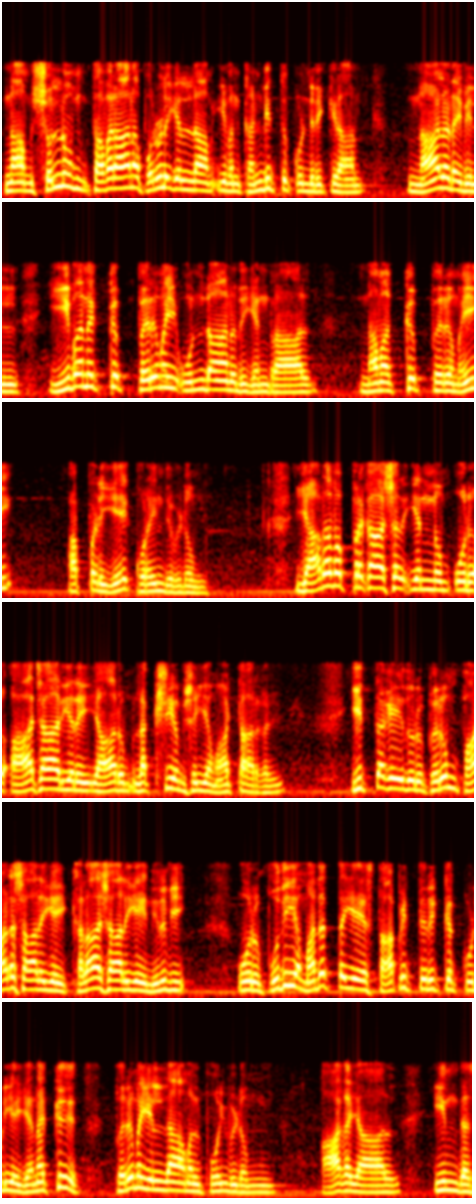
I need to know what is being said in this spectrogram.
நாம் சொல்லும் தவறான பொருளை எல்லாம் இவன் கண்டித்துக் கொண்டிருக்கிறான். நாளடைவில் இவனுக்கு பெருமை உண்டானது என்றால் நமக்கு பெருமை அப்படியே குறைந்துவிடும். யாதவ பிரகாஷர் என்னும் ஒரு ஆச்சாரியரை யாரும் லட்சியம் செய்ய மாட்டார்கள். இத்தகையதொரு பெரும் பாடசாலையை கலாசாலையை நிறுவி ஒரு புதிய மதத்தையே ஸ்தாபித்திருக்கக்கூடிய எனக்கு பெருமையில்லாமல் போய்விடும். ஆகையால் இந்த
